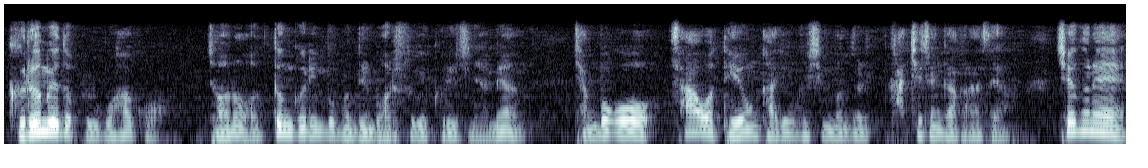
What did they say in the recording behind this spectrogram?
그럼에도 불구하고 저는 어떤 그림 부분들이 머릿속에 그려지냐면 장보고 4, 5 대형 가지고 계신 분들 같이 생각을 하세요. 최근에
